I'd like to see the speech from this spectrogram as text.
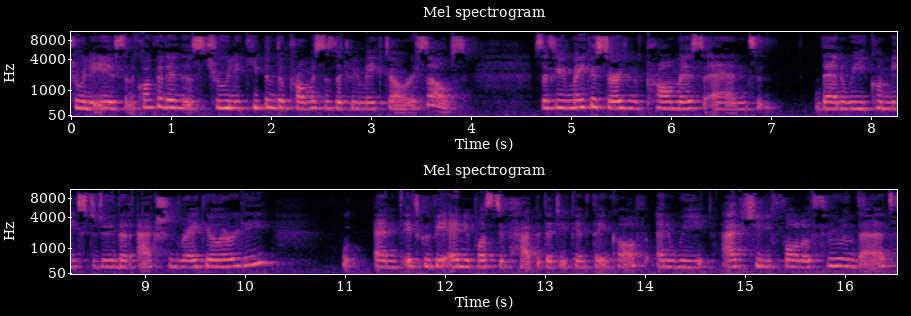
truly is, and confidence is truly keeping the promises that we make to ourselves. So if you make a certain promise and then we commit to doing that action regularly, and it could be any positive habit that you can think of and we actually follow through on that.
